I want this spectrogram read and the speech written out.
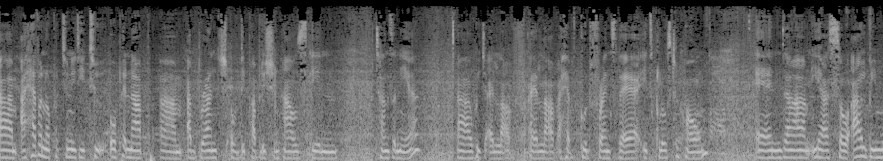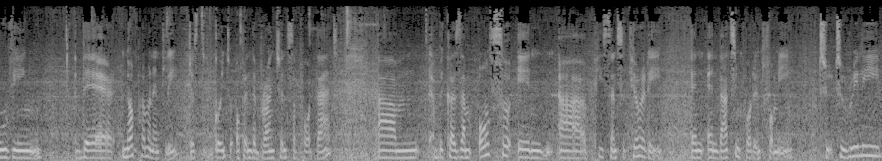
Um, I have an opportunity to open up um, a branch of the publishing house in Tanzania uh, which I love. I love. I have good friends there. It's close to home, and um, yeah, so I'll be moving there not permanently, just going to open the branch and support that. Um, because I'm also in uh, peace and security, and, and that's important for me to, to really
